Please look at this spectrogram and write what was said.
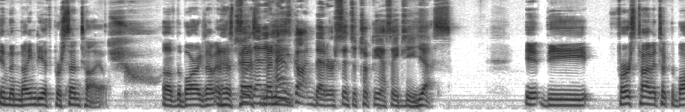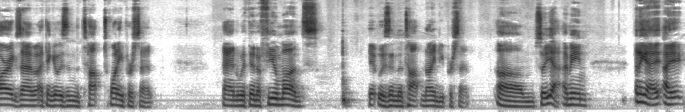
in the 90th percentile of the bar exam and has passed So then it many. has gotten better since it took the SAT. yes. It the first time it took the bar exam, I think it was in the top 20%. And within a few months, it was in the top 90%. Um, so yeah, I mean, and again, I, I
